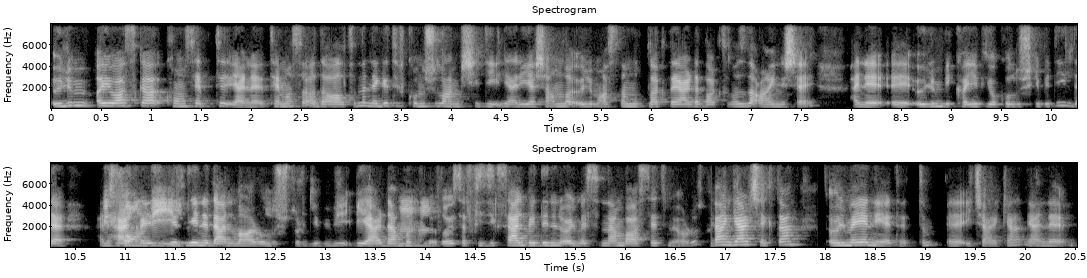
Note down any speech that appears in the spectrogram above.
Ölüm ayahuasca konsepti yani teması adı altında negatif konuşulan bir şey değil. Yani yaşamla ölüm aslında mutlak değerde baktığınızda aynı şey. Hani e, ölüm bir kayıp yok oluş gibi değil de hani bir her kayıp değil. bir yeniden varoluştur gibi bir, bir yerden bakılıyor. Dolayısıyla fiziksel bedenin ölmesinden bahsetmiyoruz. Ben gerçekten ölmeye niyet ettim e, içerken. Yani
